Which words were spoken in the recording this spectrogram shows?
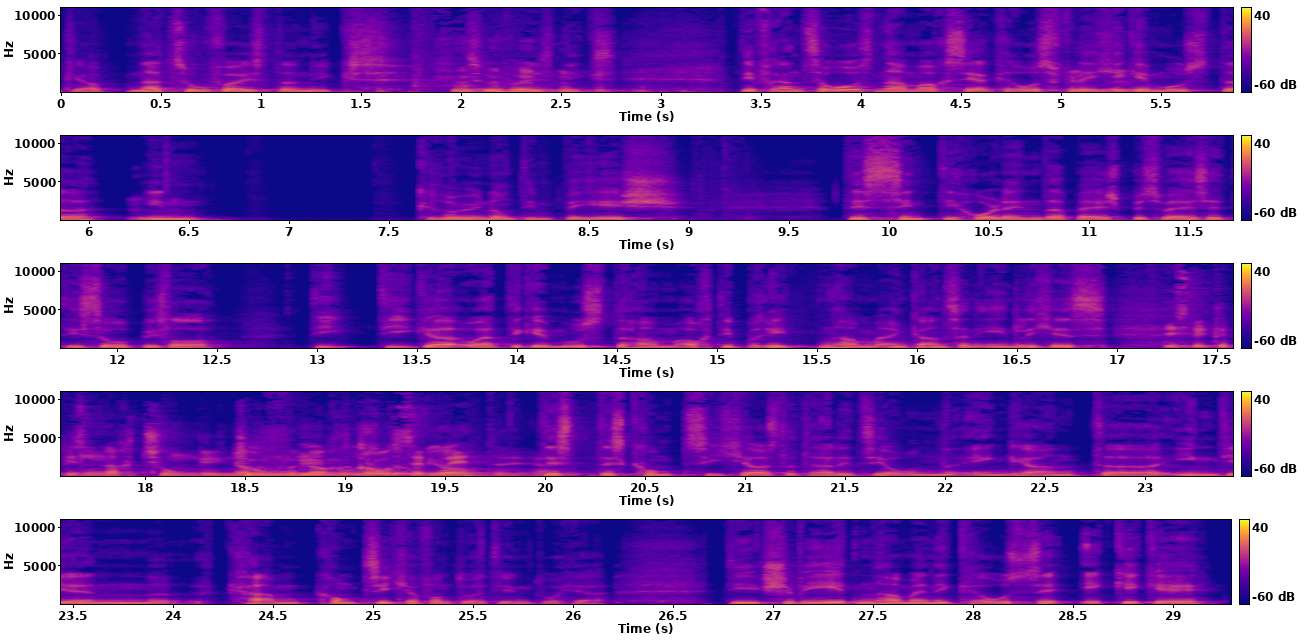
Ich glaube, na Zufall ist da nichts. Zufall ist nichts. Die Franzosen haben auch sehr großflächige mhm. Muster in Grün und in Beige. Das sind die Holländer beispielsweise, die so ein bisschen tigerartige Muster haben. Auch die Briten haben ein ganz ein ähnliches. Das wirkt ein bisschen nach Dschungel, nach, nach große Blätter. Ja, ja. Das, das kommt sicher aus der Tradition England, äh, Indien, kam, kommt sicher von dort irgendwo her. Die Schweden haben eine große eckige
